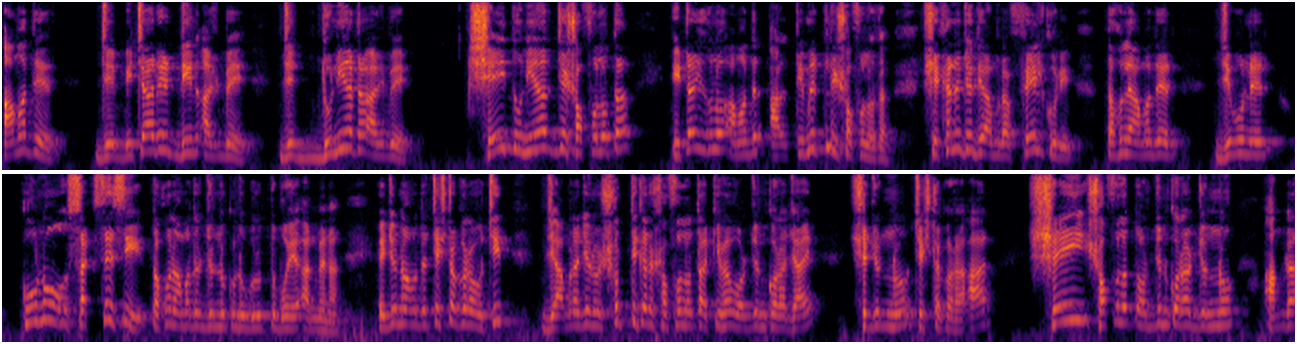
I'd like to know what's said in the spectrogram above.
আমাদের যে বিচারের দিন আসবে, যে দুনিয়াটা আসবে, সেই দুনিয়ার যে সফলতা, এটাই হলো আমাদের আলটিমেটলি সফলতা। সেখানে যদি আমরা ফেল করি, তাহলে আমাদের জীবনের কোনো সাকসেসই তখন আমাদের জন্য কোনো গুরুত্ব বয়ে আনবে না। এই জন্য আমাদের চেষ্টা করা উচিত যে আমরা যেন সত্যিকারের সফলতা কীভাবে অর্জন করা যায়, সেজন্য চেষ্টা করা। আর সেই সফলতা অর্জন করার জন্য আমরা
